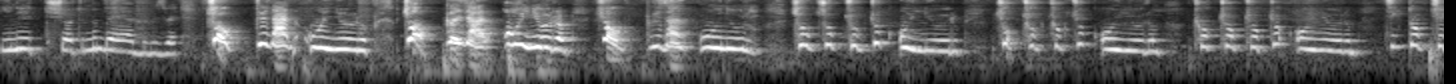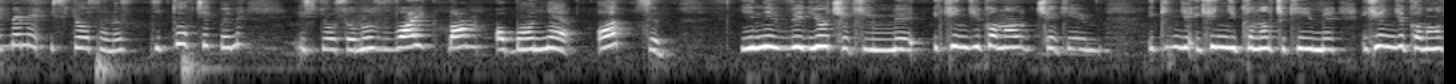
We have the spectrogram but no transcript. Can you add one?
Yeni tişörtümü beğendiniz mi? Çok güzel oynuyorum. Çok güzel oynuyorum. Çok güzel oynuyorum. Çok çok çok çok oynuyorum. Çok çok çok çok oynuyorum. Çok çok çok çok oynuyorum. TikTok çekmemi istiyorsanız, TikTok çekmemi istiyorsanız like'dan abone atın. Yeni video çekeyim mi? İkinci kanal çekeyim? İkinci ikinci kanal çekeyim mi? İkinci kanal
